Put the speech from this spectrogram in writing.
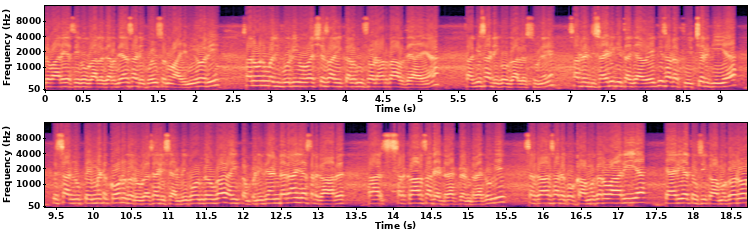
ਦੁਆਰੇ ਅਸੀਂ ਕੋਈ ਗੱਲ ਕਰਦੇ ਆ ਸਾਡੀ ਕੋਈ ਸੁਣਵਾਈ ਨਹੀਂ ਹੋ ਰਹੀ। ਸਾਨੂੰ ਹੁਣ ਮਜਬੂਰੀ ਵਸ਼ ਅਸੀਂ ਕਲਮ ਛੋੜ ਹੜਤਾਲ ਤੇ ਆਏ ਆ ਤਾਂ ਕਿ ਸਾਡੀ ਕੋਈ ਗੱਲ ਸੁਣੇ, ਸਾਡਾ ਡਿਸਾਈਡ ਕੀਤਾ ਜਾਵੇ ਕਿ ਸਾਡਾ ਫਿਊਚਰ ਕੀ ਹੈ ਤੇ ਸਾਨੂੰ ਪੇਮੈਂਟ ਕੌਣ ਕਰੂਗਾ, ਸਾਡੀ ਸੈਲਰੀ ਕੌਣ ਦੇਊਗਾ, ਅਸੀਂ ਕੰਪਨੀ ਦੇ ਅੰਡਰ ਆ ਜਾਂ ਸਰਕਾਰ ਸਰਕਾਰ ਸਾਡੇ ਡਾਇਰੈਕਟ ਅੰਡਰ ਹੈ ਕਿਉਂਕਿ ਸਰਕਾਰ ਸਾਡੇ ਕੋਲ ਕੰਮ ਕਰਵਾ ਰਹੀ ਹੈ, ਕਹਿ ਰਹੀ ਹੈ ਤੁਸੀਂ ਕੰਮ ਕਰੋ,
